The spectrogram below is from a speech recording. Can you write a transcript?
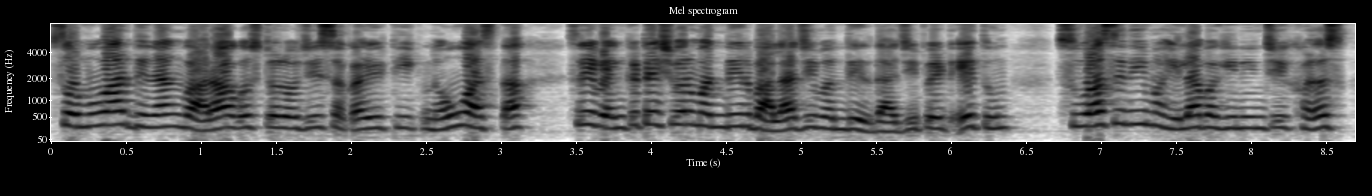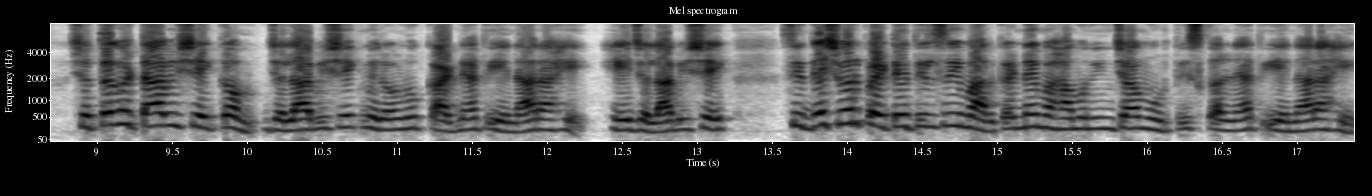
सोमवार दिनांक बारा ऑगस्ट रोजी सकाळी ठीक नऊ वाजता श्री व्यंकटेश्वर मंदिर बालाजी मंदिर दाजीपेठ येथून सुवासिनी महिला भगिनींची खळस शतघटाभिषेकम जलाभिषेक मिरवणूक काढण्यात येणार आहे. हे जलाभिषेक सिद्धेश्वर पेठेतील श्री मार्कंडे महामुनींच्या मूर्तीस करण्यात येणार आहे.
